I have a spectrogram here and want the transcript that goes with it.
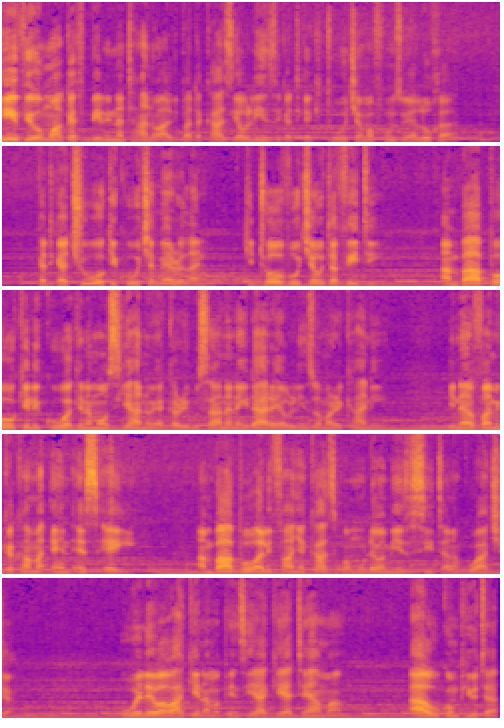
Hivyo mwaka 2005 alipata kazi ya ulinzi katika kituo cha mafunzo ya lugha katika chuo kikuu cha Maryland, kitovu cha utafiti ambapo kilikuwa kina mahusiano ya karibu sana na idara ya ulinzi wa Marekani inayofahamika kama NSA, ambapo alifanya kazi kwa muda wa miezi sita na kuacha. Uelewa wake na mapenzi yake ya teama au kompyuta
